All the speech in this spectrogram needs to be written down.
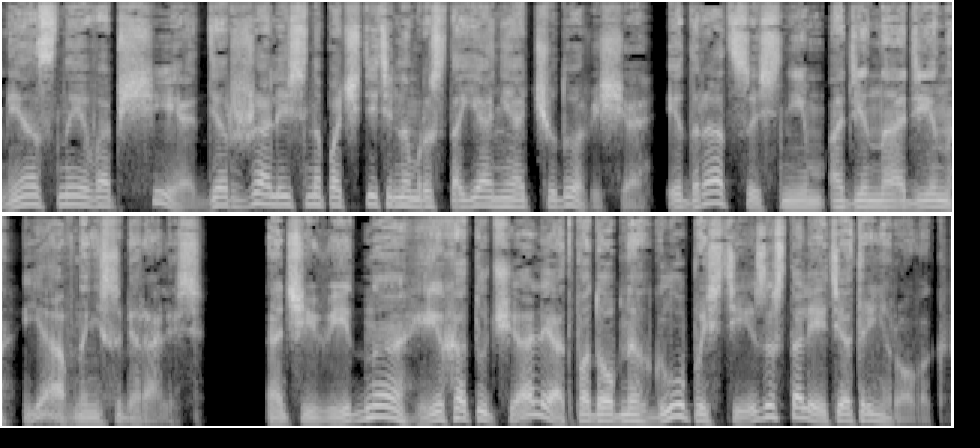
Местные вообще держались на почтительном расстоянии от чудовища, и драться с ним один на один явно не собирались. Очевидно, их отучали от подобных глупостей за столетия тренировок.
